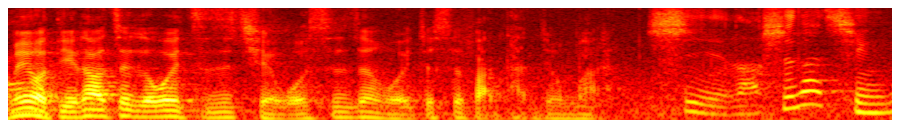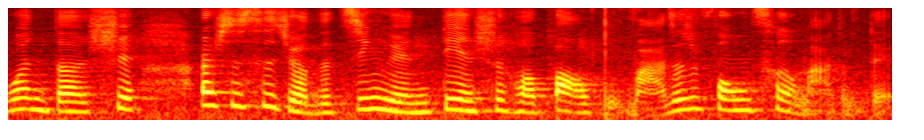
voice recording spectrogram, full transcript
没有跌到这个位置之前，我是认为就是反弹就卖。是老师，那请问的是二四四九的金源店适合爆股吗？这是封测嘛，对不对？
